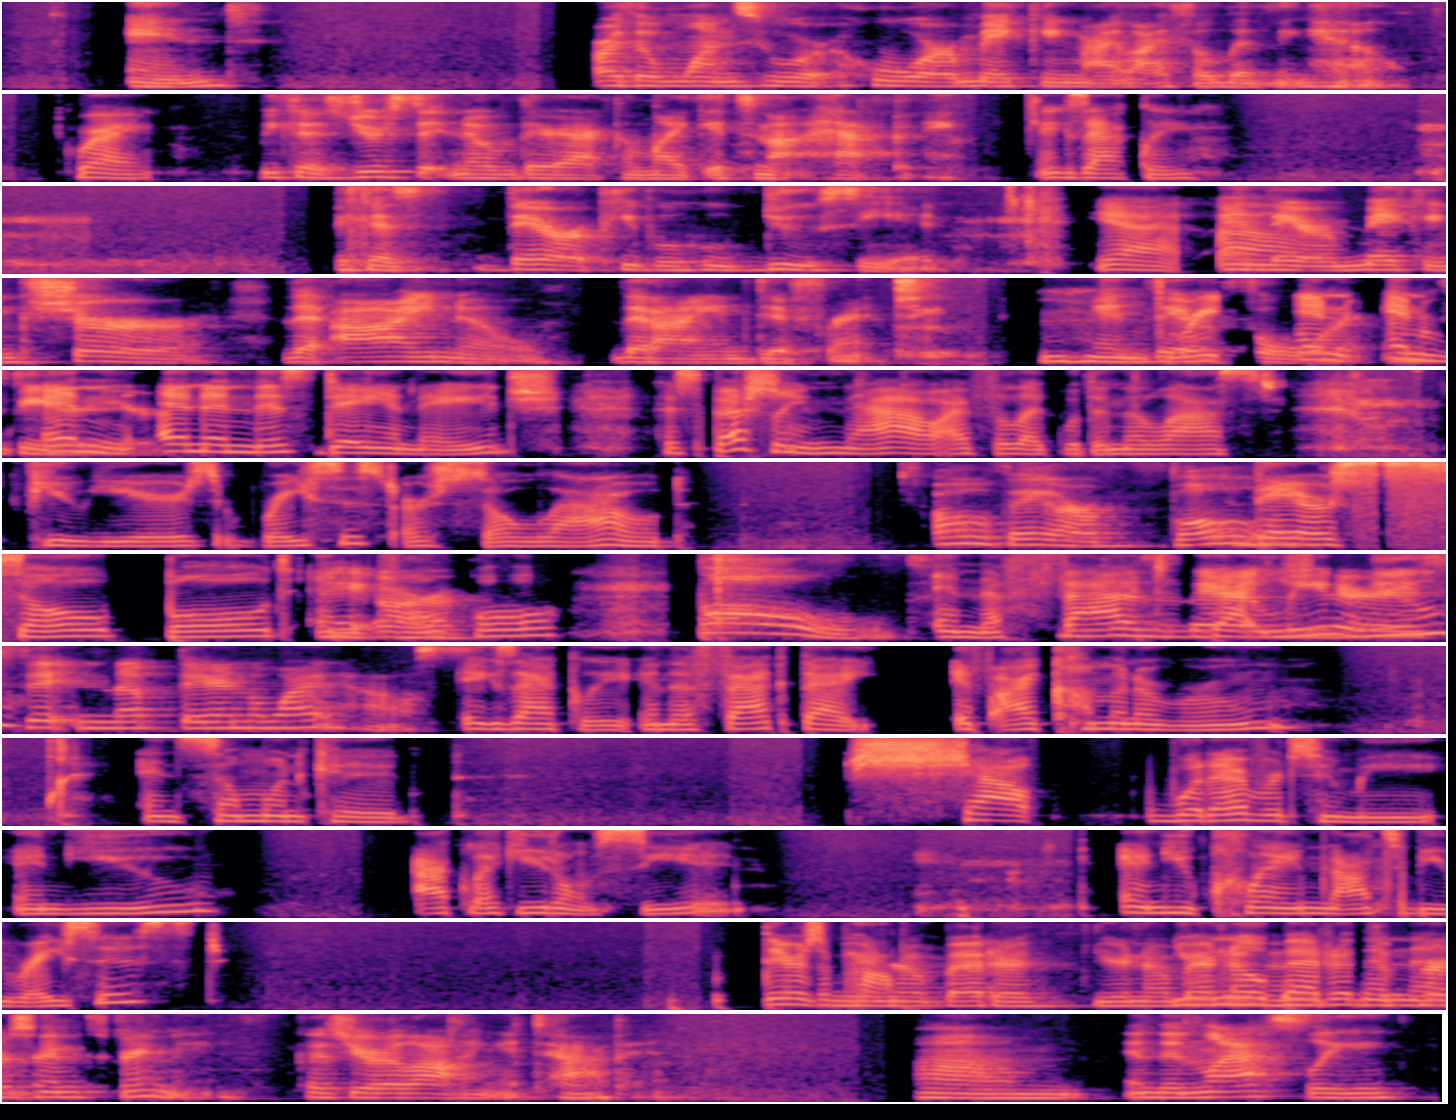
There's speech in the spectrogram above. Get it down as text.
end are the ones who are who are making my life a living hell. Right. Because you're sitting over there acting like it's not happening. Exactly. Because there are people who do see it. Yeah. And um, they're making sure that I know that I am different mm-hmm. and therefore and, and, and, and in this day and age, especially now, I feel like within the last few years, racists are so loud. Oh, they are bold. They are so bold and they vocal. bold. And the fact because their that leader you, is sitting up there in the White House. Exactly. And the fact that if I come in a room and someone could shout whatever to me and you act like you don't see it and you claim not to be racist, there's a problem. You're no better. You're no better. you're no than better than the them. person screaming because you're allowing it to happen. Um, and then lastly,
